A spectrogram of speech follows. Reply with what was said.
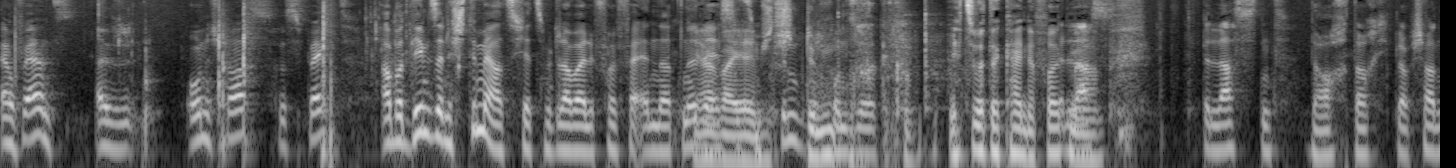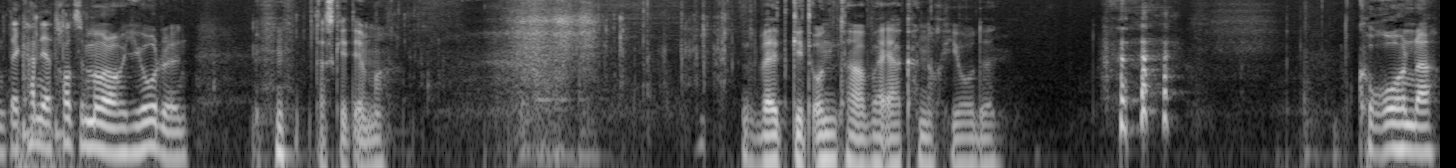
Auf Ernst. Also, ohne Spaß, Respekt. Aber dem seine Stimme hat sich jetzt mittlerweile voll verändert, ne? der ist jetzt im Stimmbruch und so. gekommen. Jetzt wird er keinen Erfolg mehr haben. Belast, belastend. Doch, doch, ich glaube schon. Der kann ja trotzdem immer noch jodeln. Das geht immer. Die Welt geht unter, aber er kann noch jodeln. Corona.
